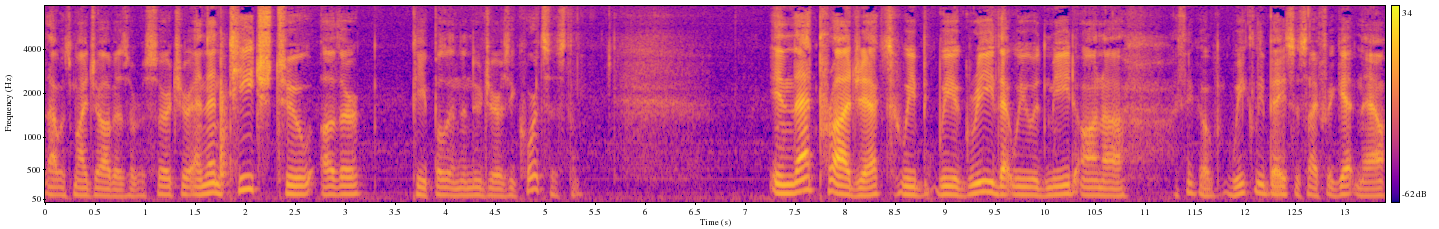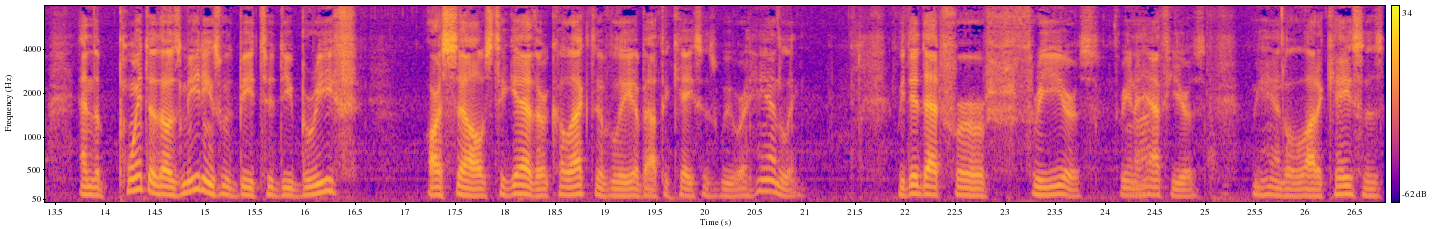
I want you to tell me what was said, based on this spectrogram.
That was my job as a researcher, and then teach to other people in the New Jersey court system. In that project, we we agreed that we would meet on a, I think a weekly basis. I forget now. And the point of those meetings would be to debrief ourselves together collectively about the cases we were handling. We did that for three years, three and a uh-huh. half years. We handled a lot of cases.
